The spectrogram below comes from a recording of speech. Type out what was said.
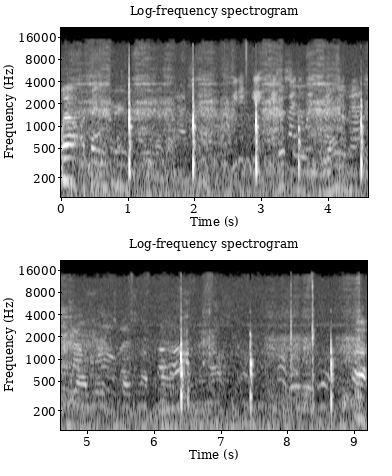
Well, I'll tell you the truth. We didn't get kicked by the wind so bad that we got blown. Uh,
